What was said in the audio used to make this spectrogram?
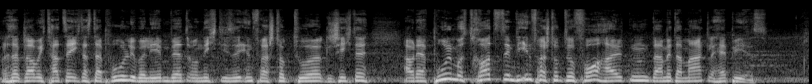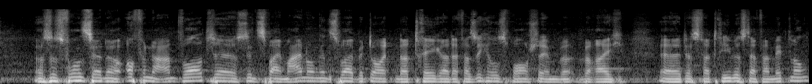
Und deshalb glaube ich tatsächlich, dass der Pool überleben wird und nicht diese Infrastrukturgeschichte. Aber der Pool muss trotzdem die Infrastruktur vorhalten, damit der Makler happy ist. Das ist für uns ja eine offene Antwort. Es sind zwei Meinungen, zwei bedeutender Träger der Versicherungsbranche im Bereich äh, des Vertriebes, der Vermittlung.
